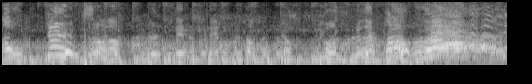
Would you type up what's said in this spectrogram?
아홉, 열, 하나, 둘, 셋, 넷, 다섯, 여섯, 일곱, 여덟, 아홉, 안 돼!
